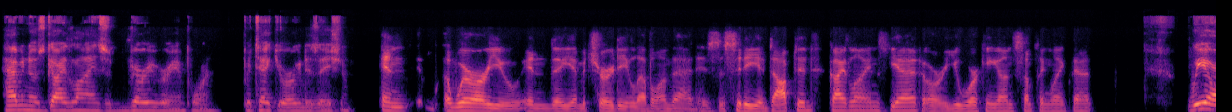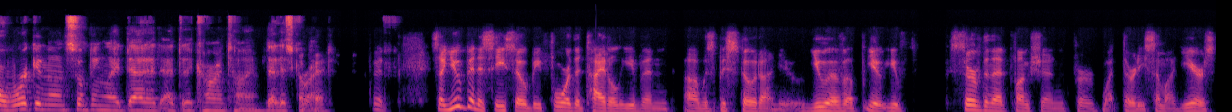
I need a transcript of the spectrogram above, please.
having those guidelines is very, very important. Protect your organization. And where are you in the maturity level on that? Has the city adopted guidelines yet, or are you working on something like that? We are working on something like that at, at the current time. That is correct. Okay. Good. So you've been a CISO before the title even uh, was bestowed on you. You have a you you've served in that function for what thirty some odd years.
